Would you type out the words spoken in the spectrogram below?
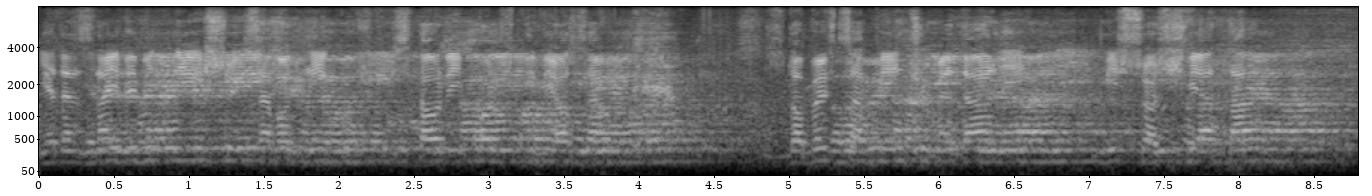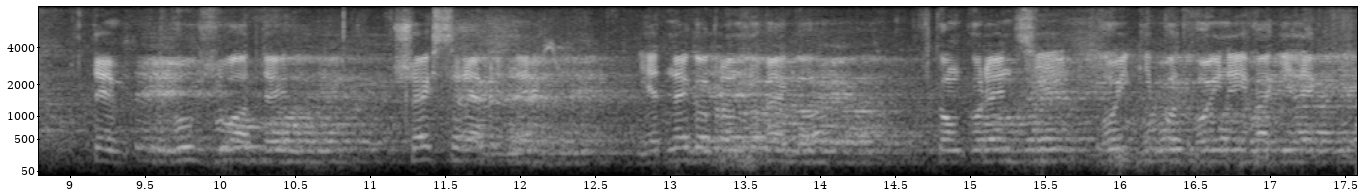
jeden z najwybitniejszych zawodników w historii polskich wioseł, zdobywca pięciu medali Mistrzostw Świata, w tym dwóch złotych, trzech srebrnych, jednego brązowego w konkurencji dwójki podwójnej wagi lekkiej.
